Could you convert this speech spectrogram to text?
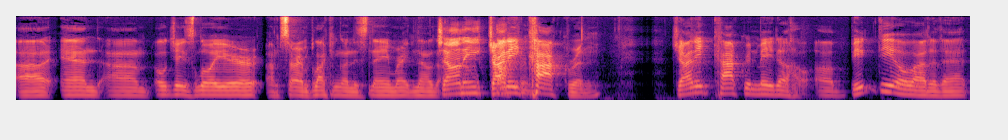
Uh, and um, OJ's lawyer, I'm sorry, I'm blocking on his name right now. Johnny Johnnie Cochran. Cochran Johnnie Cochran made a, a big deal out of that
